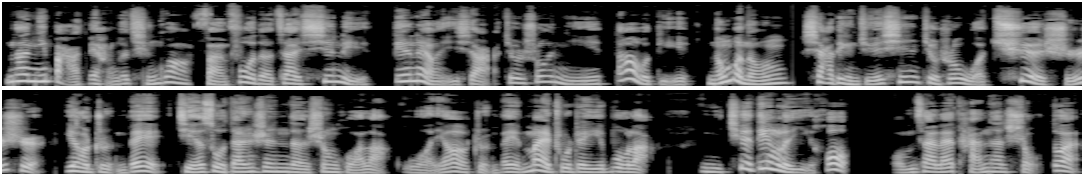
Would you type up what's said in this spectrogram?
那你把两个情况反复的在心里掂量一下，就是说你到底能不能下定决心，就是说我确实是要准备结束单身的生活了，我要准备迈出这一步了。你确定了以后，我们再来谈谈手段。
